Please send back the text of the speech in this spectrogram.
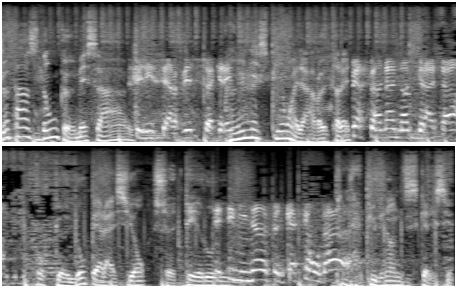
Je passe donc un message C'est les services secrets. à un espion à la retraite Personnel grata. pour que l'opération se C'est déroule imminent, c'est une question dans d'heure. la plus grande discrétion.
